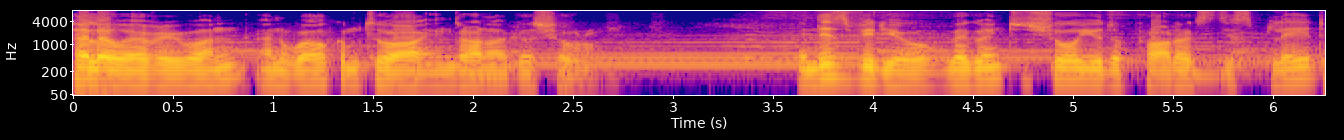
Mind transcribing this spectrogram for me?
Hello everyone and welcome to our Indiranagar showroom. In this video, we're going to show you the products displayed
